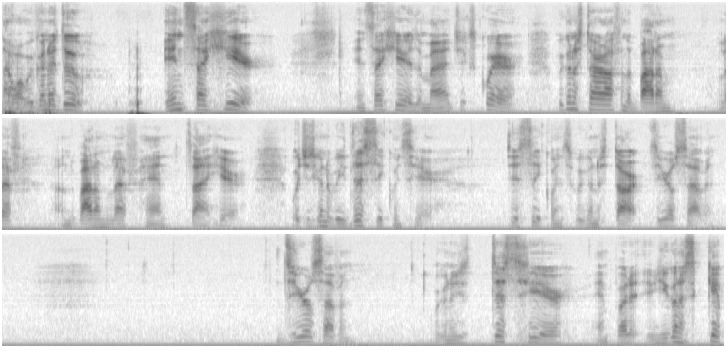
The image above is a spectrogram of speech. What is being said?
Now what we're going to do, inside here, inside here, the magic square, we're going to start off on the bottom left, on the bottom left hand side here, which is going to be this sequence here. This sequence, we're going to start 0, 7, 0, 7, we're going to use this here and put it you're going to skip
